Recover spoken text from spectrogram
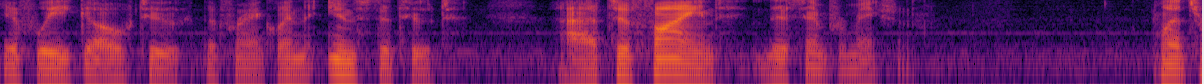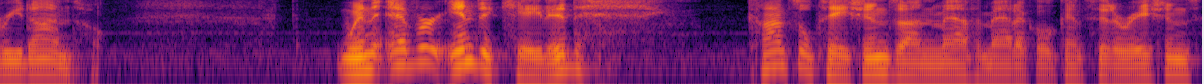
if we go to the Franklin Institute uh, to find this information. Let's read on, though. Whenever indicated, consultations on mathematical considerations,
